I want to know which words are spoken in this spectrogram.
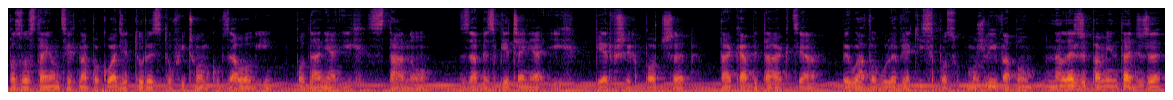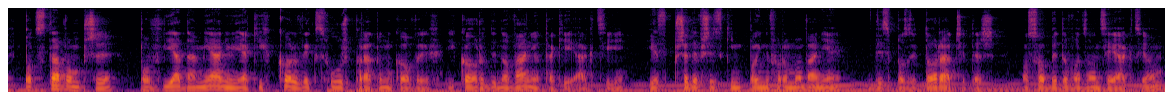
pozostających na pokładzie turystów i członków załogi, podania ich stanu, zabezpieczenia ich pierwszych potrzeb, tak aby ta akcja była w ogóle w jakiś sposób możliwa, bo należy pamiętać, że podstawą przy powiadamianiu jakichkolwiek służb ratunkowych i koordynowaniu takiej akcji jest przede wszystkim poinformowanie dyspozytora czy też osoby dowodzącej akcją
